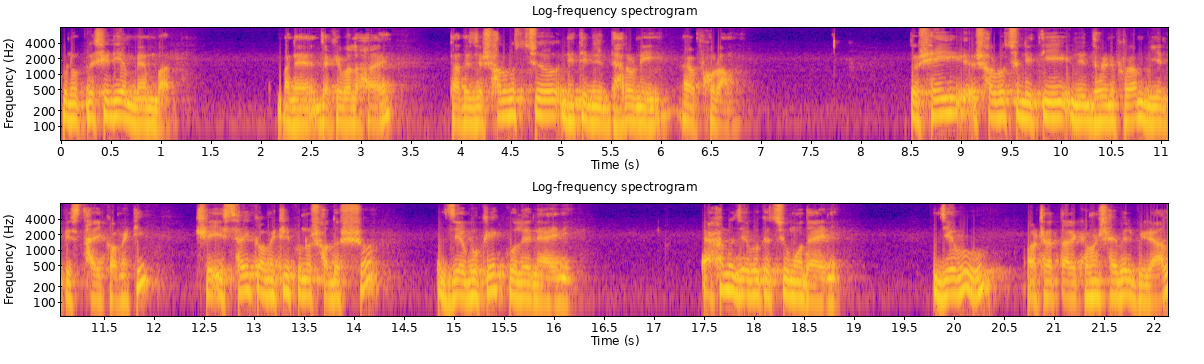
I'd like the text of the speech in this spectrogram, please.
কোনো প্রেসিডিয়াম মেম্বার মানে যাকে বলা হয় তাদের যে সর্বোচ্চ নীতি নির্ধারণী ফোরাম তো সেই সর্বোচ্চ নীতি নির্ধারণী ফোরাম বিএনপি স্থায়ী কমিটি সেই স্থায়ী কমিটির কোনো সদস্য জেবুকে কোলে নেয়নি। এখনও জেবুকে চুমো দেয়নি। জেবু, অর্থাৎ তারেক রহমান সাহেবের বিড়াল,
